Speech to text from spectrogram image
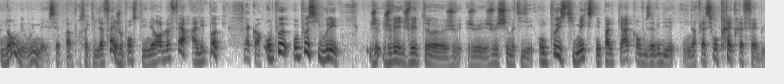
Non, mais oui, mais c'est pas pour ça qu'il l'a fait. Je pense que c'était une erreur de le faire à l'époque. D'accord. On peut, on peut, si vous voulez, je, vais, je, vais je, vais, schématiser. On peut estimer que ce n'est pas le cas quand vous avez une inflation très très faible.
